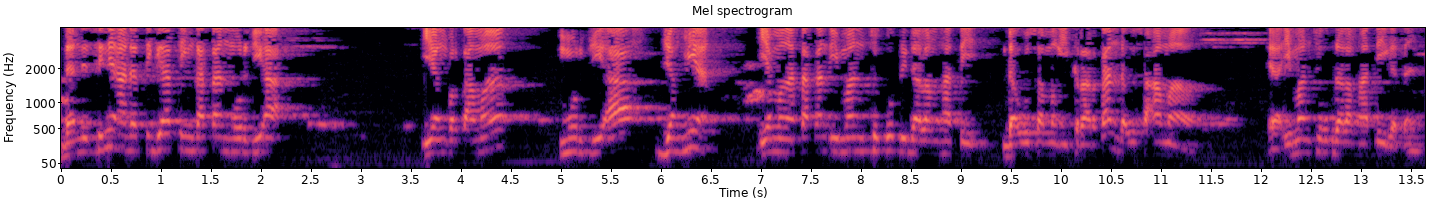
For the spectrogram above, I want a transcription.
Dan di sini ada tiga tingkatan murjiah. Yang pertama, murjiah jahmiyah yang mengatakan iman cukup di dalam hati, tidak usah mengikrarkan, tidak usah amal. Ya, iman cukup dalam hati katanya.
